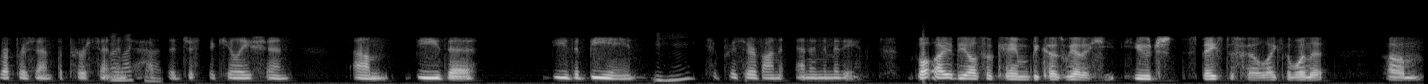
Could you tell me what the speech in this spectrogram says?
represent the person I and like to have that. the gesticulation um, be the be the being Mm-hmm. to preserve on anonymity. Well, idea also came because we had a hu- huge space to fill, like the one at um,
